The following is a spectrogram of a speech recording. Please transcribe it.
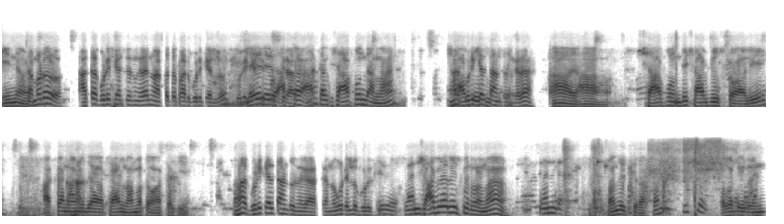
ఇన్నా తమ్ముడు అక్క గుడికి వెళ్తుంది కదా నువ్వు అక్కతో పాటు గుడికి వెళ్ళు. గుడికి లేదు అక్క షాప్ ఉంది అన్న. గుడికి వెళ్తా అంటుంది కదా? ఆ, ఆ, షాప్ ఉంది షాప్ చూసుకోవాలి. అక్క నా మీద చాలా నమ్మకం అక్కకి. ఆ, గుడికి వెళ్తా అంటుంది కదా అక్క నువ్వు కూడా వెళ్ళు గుడికి. షాప్ ఏదో తీసుకుంటారా అన్న? వంద. వంద ఇచ్చారా ఒకటి రెండు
